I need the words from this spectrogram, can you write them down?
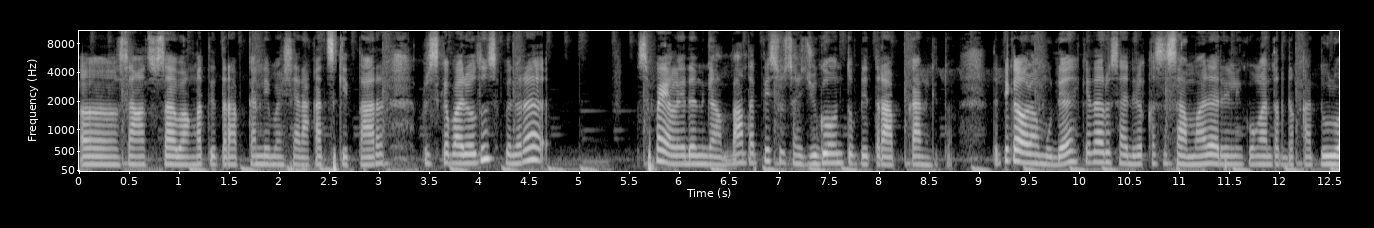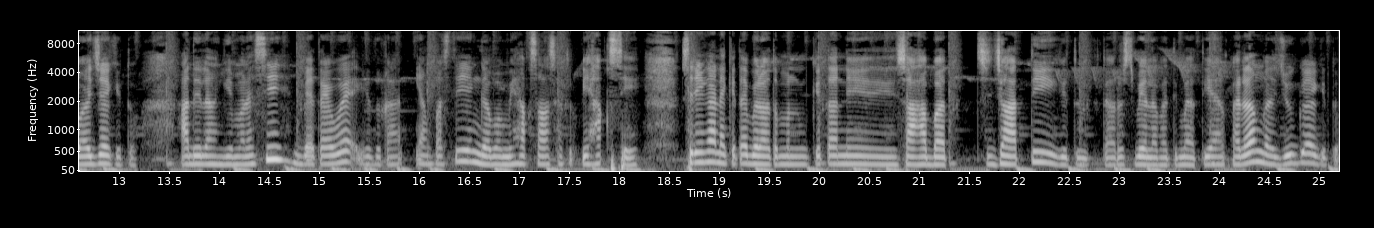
uh, sangat susah banget diterapkan di masyarakat sekitar. Bersikap adil tuh sebenarnya sepele dan gampang tapi susah juga untuk diterapkan gitu. Tapi kalau mudah kita harus adil ke sesama dari lingkungan terdekat dulu aja gitu. Adil yang gimana sih? Btw gitu kan. Yang pasti nggak memihak salah satu pihak sih. Sering kan ya kita bela temen kita nih sahabat sejati gitu. Kita harus bela mati-matian. Padahal nggak juga gitu.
